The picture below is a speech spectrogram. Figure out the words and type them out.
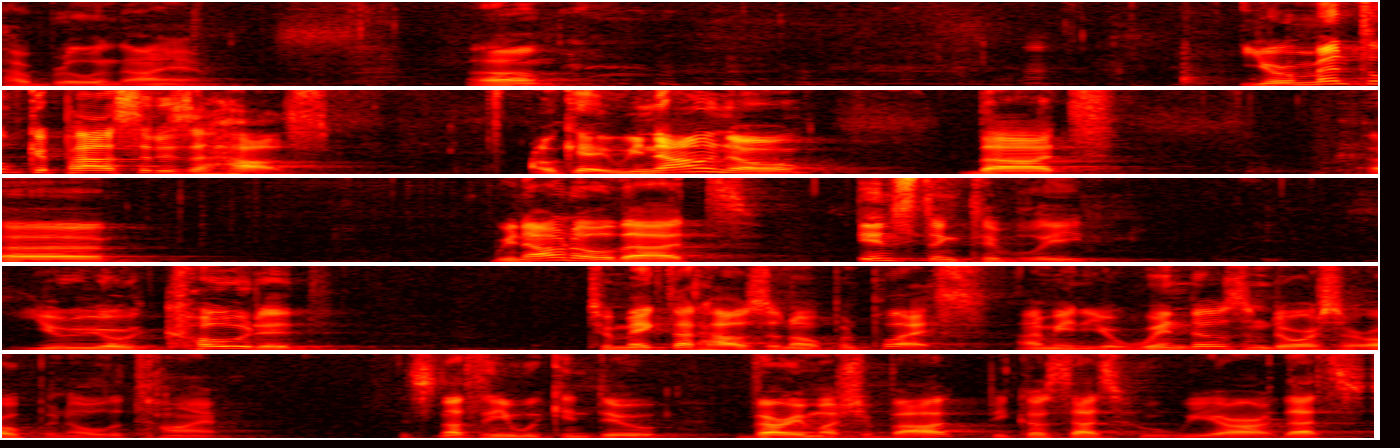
how brilliant I am. Um, your mental capacity is a house. Okay, we now know that uh, we now know that instinctively you, you're coded to make that house an open place. I mean, your windows and doors are open all the time. It's nothing we can do very much about because that's who we are. That's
